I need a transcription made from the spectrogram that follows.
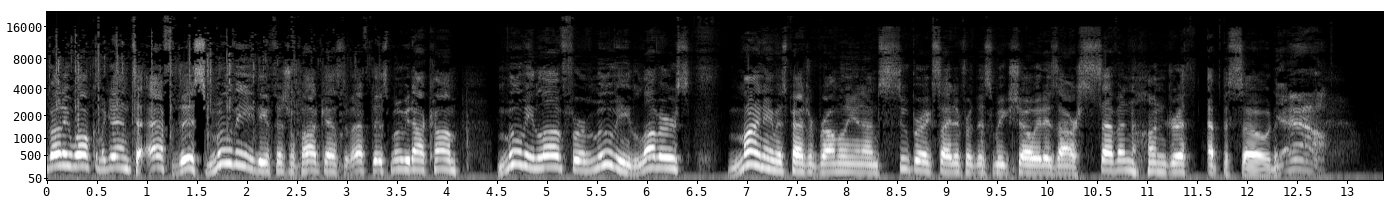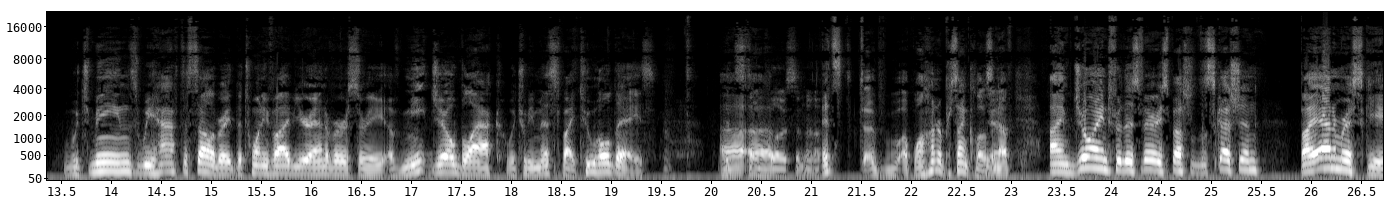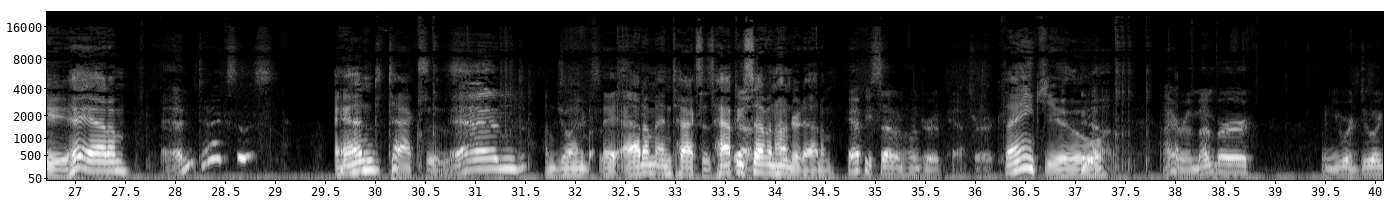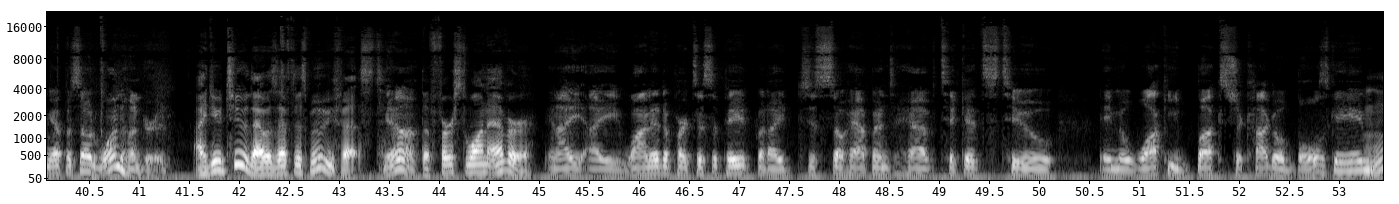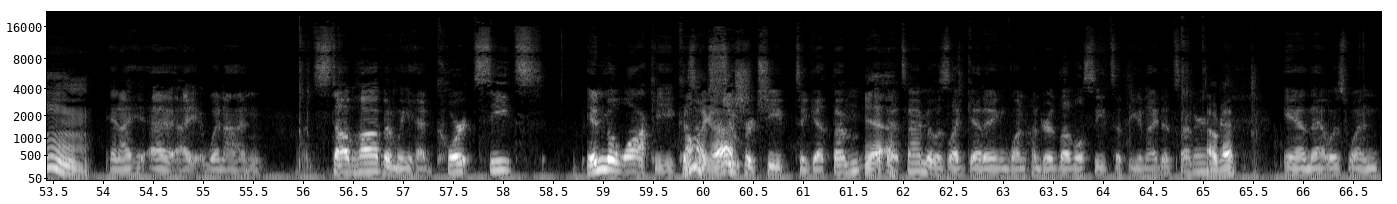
Everybody, welcome again to F This Movie, the official podcast of FThisMovie.com. Movie love for movie lovers. My name is Patrick Bromley and I'm super excited for this week's show. It is our 700th episode, Yeah. which means we have to celebrate the 25 year anniversary of Meet Joe Black, which we missed by two whole days. It's still close enough. It's uh, 100% close Yeah. enough. I'm joined for this very special discussion by Adam Riske. Hey Adam. and taxes. And taxes. And I'm joined taxes. by Adam and taxes. Happy Yeah. 700, Adam. happy 700, Patrick. Thank you. Yeah. I remember when you were doing episode 100. I do too. That was F This Movie Fest. Yeah. The first one ever. And I, I wanted to participate, but I just so happened to have tickets to a Milwaukee Bucks Chicago Bulls game. Hmm. And I, I, I went on, on StubHub and we had court seats in Milwaukee because Oh it was gosh. super cheap to get them Yeah. at that time. It was like getting 100 level seats at the United Center. Okay. and that was when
